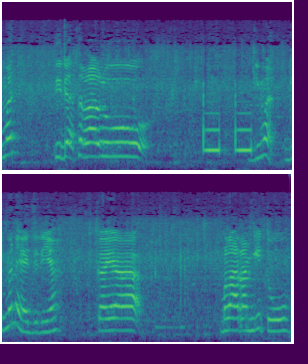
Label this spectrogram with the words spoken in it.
cuman tidak terlalu gimana gimana ya jadinya kayak melarang gitu.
